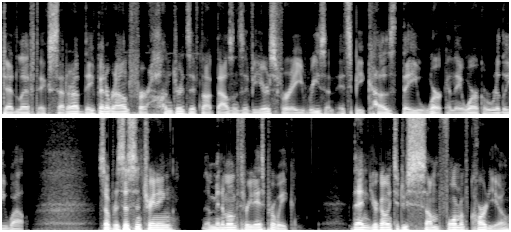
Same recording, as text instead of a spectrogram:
deadlift, etc., they've been around for hundreds, if not thousands of years for a reason. It's because they work and they work really well. So, resistance training, a minimum three days per week. Then you're going to do some form of cardio,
